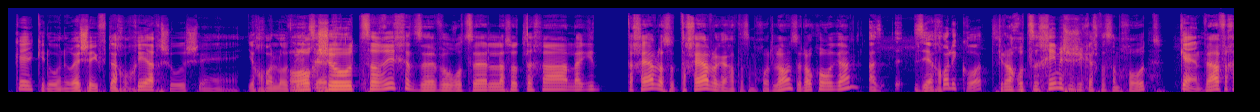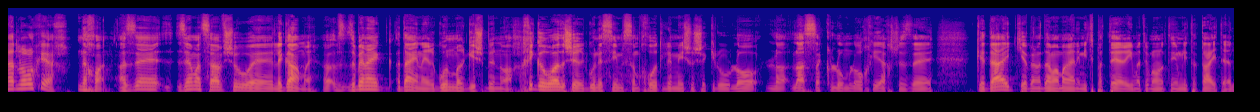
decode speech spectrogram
אוקיי? כאילו, אני רואה שיפתח הוכיח שהוא ש... יכול להוביל או את זה. כשהוא צריך את זה והוא רוצה לעשות לך, להגיד, אתה חייב לעשות, אתה חייב לקחת את הסמכות, לא? זה לא קורה גם? אז זה יכול לקרות, כאילו, אנחנו צריכים מישהו שיקח את הסמכות, כן, ואף אחד לא לוקח. נכון. אז זה, זה מצב שהוא uh, לגמרי. זה בעיניי, עדיין, הארגון מרגיש בנוח. הכי גרוע זה שהארגון ישים סמכות למישהו שכאילו לא, לא, לא עשה כלום להוכיח שזה כדאי, כי הבן אדם אמר, אני מתפטר אם אתם לא נותנים לי את הטייטל.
